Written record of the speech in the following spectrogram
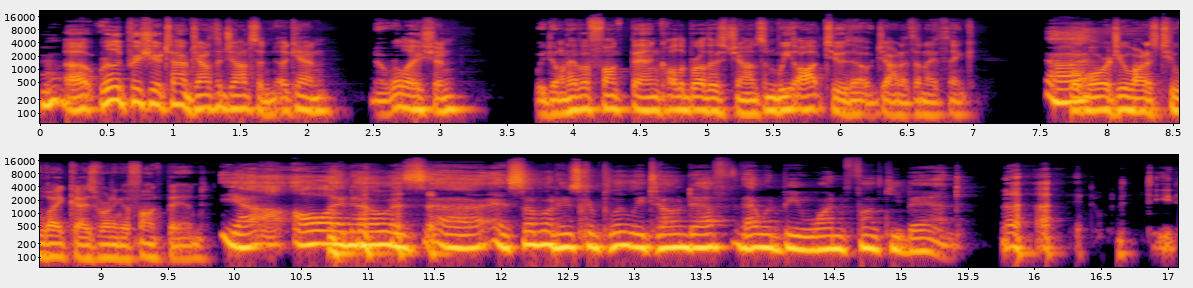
Yeah. Uh, really appreciate your time, Jonathan Johnson. Again, no relation. We don't have a funk band called the Brothers Johnson. We ought to, though, Jonathan. I think. Uh, what more would you want as two white guys running a funk band? Yeah, all I know is, uh, as someone who's completely tone deaf, that would be one funky band. Indeed.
